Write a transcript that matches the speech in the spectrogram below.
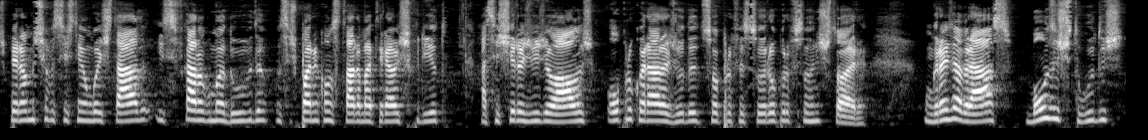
Esperamos que vocês tenham gostado e se ficar alguma dúvida, vocês podem consultar o material escrito, assistir às videoaulas ou procurar a ajuda de sua professora ou professor de história. Um grande abraço, bons estudos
